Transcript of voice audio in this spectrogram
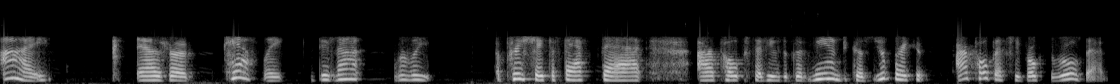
I, as a Catholic, did not really appreciate the fact that our Pope said he was a good man because you're breaking. Our Pope actually broke the rules. Then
